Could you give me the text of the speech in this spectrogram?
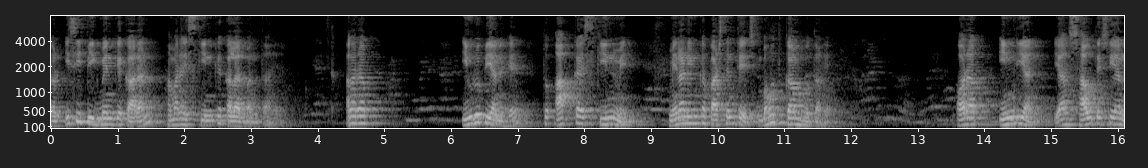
और इसी पिगमेंट के कारण हमारा स्किन के कलर बनता है। अगर आप यूरोपियन है तो आपका स्किन में मेलानिन का परसेंटेज बहुत कम होता है। और आप इंडियन या साउथ एशियन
